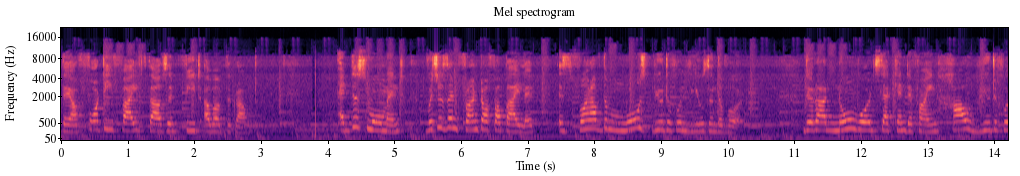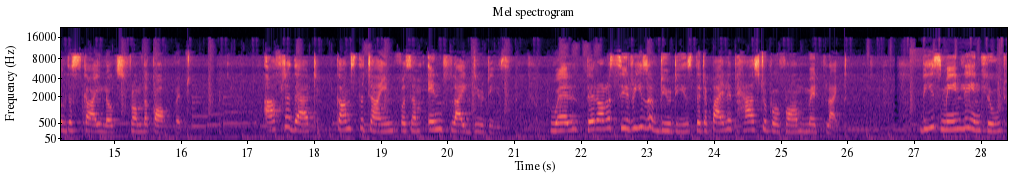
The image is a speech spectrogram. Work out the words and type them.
they are 45,000 feet above the ground. At this moment, which is in front of a pilot, is one of the most beautiful views in the world. There are no words that can define how beautiful the sky looks from the cockpit. After that comes the time for some in flight duties. Well, there are a series of duties that a pilot has to perform mid flight. These mainly include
